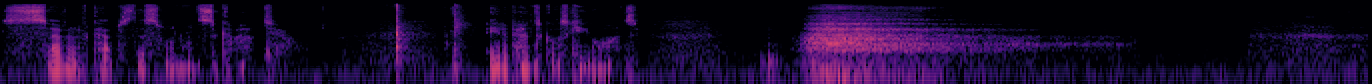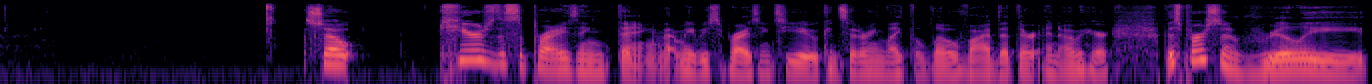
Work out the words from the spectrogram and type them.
Seven of Cups. This one wants to come out too. Eight of Pentacles, King of Wands. So here's the surprising thing that may be surprising to you considering like the low vibe that they're in over here. This person really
